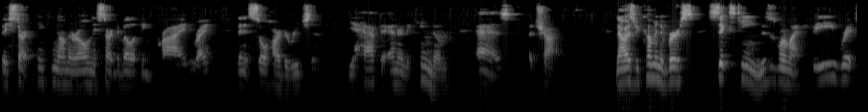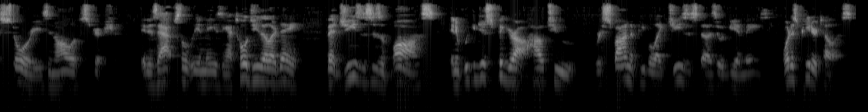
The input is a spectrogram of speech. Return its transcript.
they start thinking on their own they start developing pride right then it's so hard to reach them you have to enter the kingdom as a child now as we come into verse 16 this is one of my favorite stories in all of scripture it is absolutely amazing i told you the other day that jesus is a boss and if we could just figure out how to respond to people like Jesus does, it would be amazing. What does Peter tell us?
